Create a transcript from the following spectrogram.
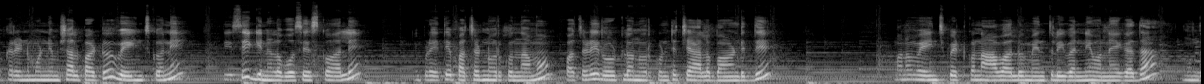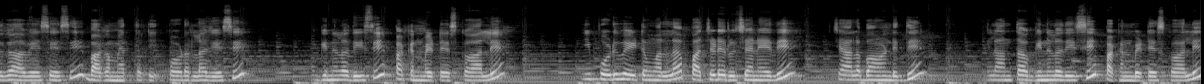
ఒక రెండు మూడు నిమిషాల పాటు వేయించుకొని తీసి గిన్నెలో పోసేసుకోవాలి. ఇప్పుడైతే పచ్చడి నూరుకుందాము. పచ్చడి రోట్లో నూరుకుంటే చాలా బాగుండిద్ది. మనం వేయించి పెట్టుకున్న ఆవాలు మెంతులు ఇవన్నీ ఉన్నాయి కదా ముందుగా వేసేసి బాగా మెత్తటి పౌడర్లా చేసి గిన్నెలో తీసి పక్కన పెట్టేసుకోవాలి. ఈ పొడి వేయటం వల్ల పచ్చడి రుచి అనేది చాలా బాగుండిద్ది. ఇలా అంతా ఒక గిన్నెలో తీసి పక్కన పెట్టేసుకోవాలి.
